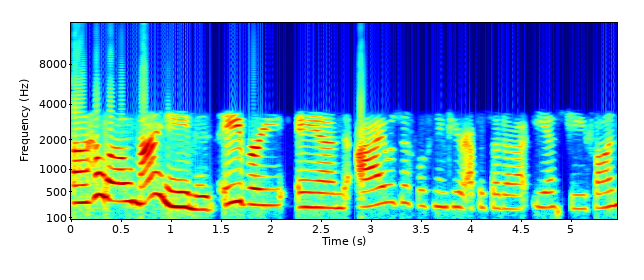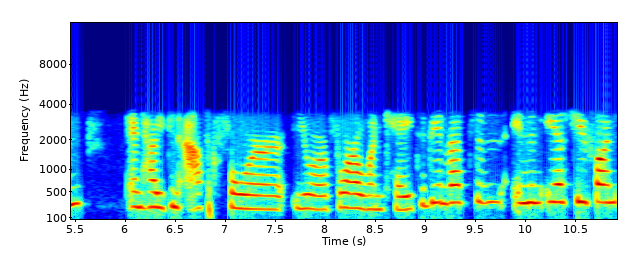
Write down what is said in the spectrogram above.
Uh, hello, my name is Avery, and I was just listening to your episode about ESG funds and how you can ask for your 401k to be invested in, in an ESG fund.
